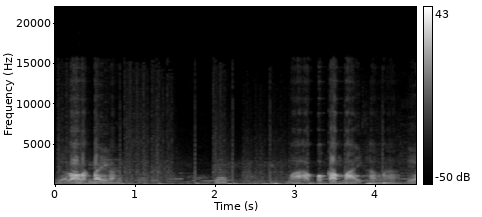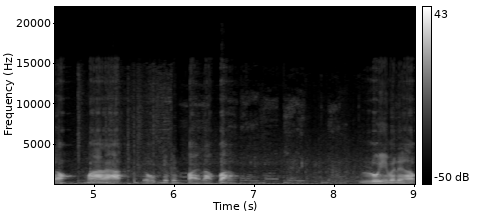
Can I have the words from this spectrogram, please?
เดี๋ยวยวรอมันไปก่อน ครับ มาครับก็กลับมาอีกครั้งนะฮะเดี๋ยว มาแล้วฮะเดี๋ยวผมจะเป็นฝ่ายรับบ้าง ลุยมาเลยครับ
